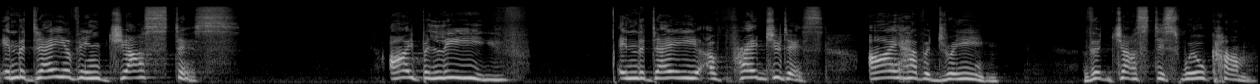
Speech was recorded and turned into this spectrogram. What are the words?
In the day of injustice, I believe in the day of prejudice, I have a dream that justice will come.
